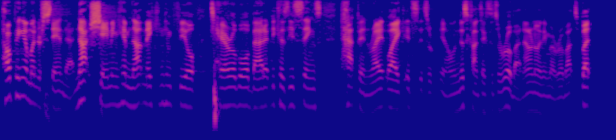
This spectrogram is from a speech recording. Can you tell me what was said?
helping him understand that, not shaming him, not making him feel terrible about it because these things happen, right? Like it's, it's a, you know, in this context, it's a robot. And I don't know anything about robots, but,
